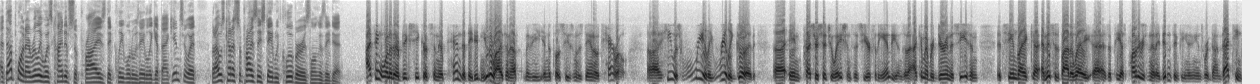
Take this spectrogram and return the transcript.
At that point, I really was kind of surprised that Cleveland was able to get back into it, but I was kind of surprised they stayed with Kluber as long as they did. I think one of their big secrets in their pen that they didn't utilize enough, maybe in the postseason, was Dan Otero. Uh, he was really, really good uh, in pressure situations this year for the Indians. And I can remember during the season, it seemed like, uh, and this is, by the way, uh, as a PS, part of the reason that I didn't think the Indians were done, that team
